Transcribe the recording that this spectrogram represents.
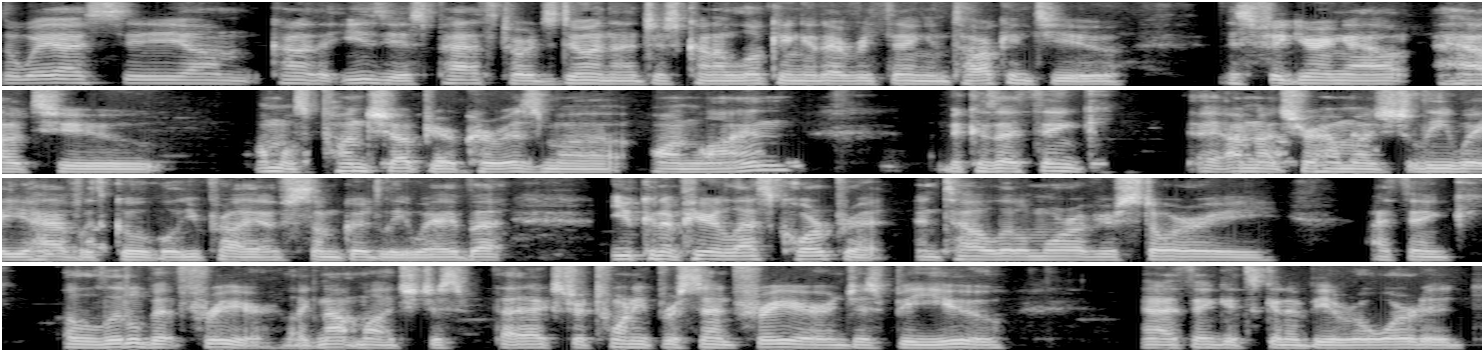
the way I see um, kind of the easiest path towards doing that, just kind of looking at everything and talking to you, is figuring out how to almost punch up your charisma online. Because I think, I'm not sure how much leeway you have with Google. You probably have some good leeway, but you can appear less corporate and tell a little more of your story. I think a little bit freer, like not much, just that extra 20% freer and just be you. And I think it's going to be rewarded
